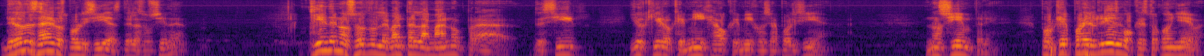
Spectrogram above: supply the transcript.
¿De dónde salen los policías? De la sociedad. ¿Quién de nosotros levanta la mano para decir, yo quiero que mi hija o que mi hijo sea policía? No siempre. ¿Por qué? Por el riesgo que esto conlleva.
